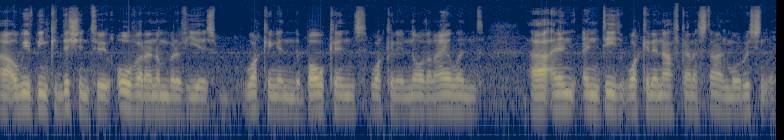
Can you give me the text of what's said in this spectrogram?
uh, we've been conditioned to over a number of years, working in the Balkans, working in Northern Ireland, uh, and in, indeed working in Afghanistan more recently.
